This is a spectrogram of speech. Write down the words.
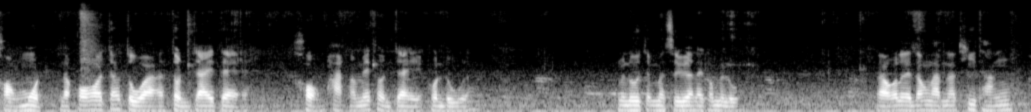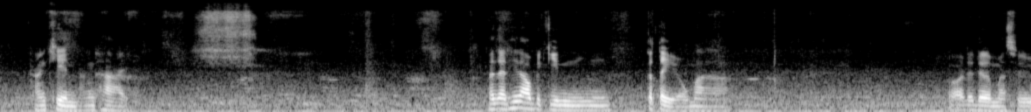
ของหมดแล้วก็เจ้าตัวสนใจแต่ของผักมันไม่สนใจคนดูแล้วไม่รู้จะมาซื้ออะไรก็ไม่รู้ เราก็เลยต้องรับหน้าที่ทั้งทั้งเข็นทั้งถ่าย หลังจากที่เราไปกินก๋วยเตี๋ยวมา ก็ได้เดินมาซื้อ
